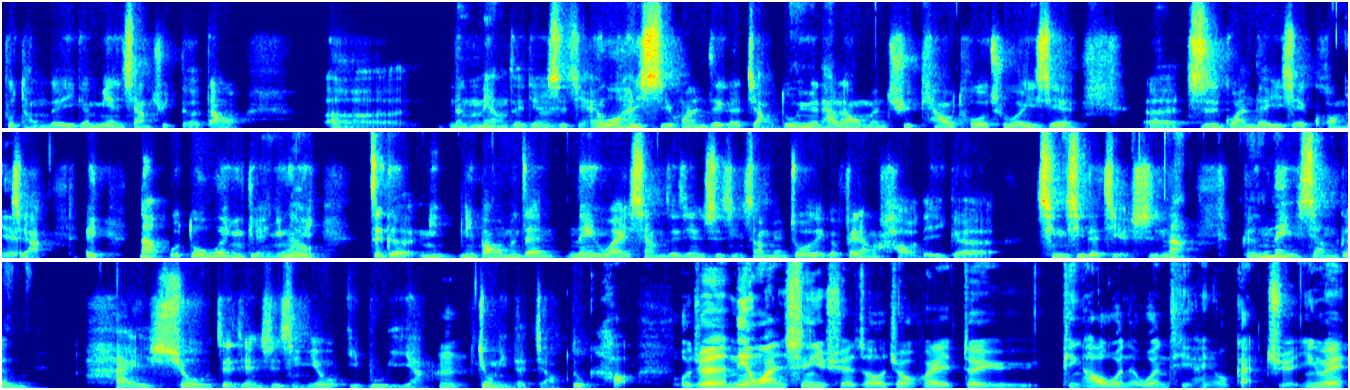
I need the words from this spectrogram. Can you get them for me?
不同的一个面向去得到。呃，能量这件事情，哎、嗯，我很喜欢这个角度，因为它让我们去跳脱出了一些呃直观的一些框架。哎那我多问一点，因为这个你你帮我们在内外向这件事情上面做了一个非常好的一个清晰的解释。那可是内向跟害羞这件事情又一不一样？嗯，就你的角度。好，我觉得念完心理学之后，就会对于平浩问的问题很有感觉，因为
